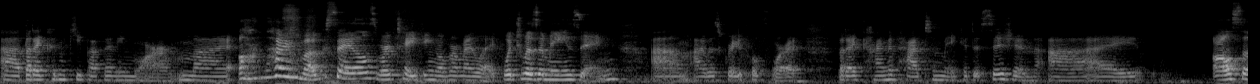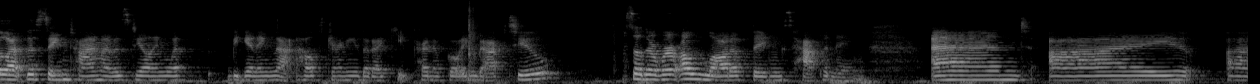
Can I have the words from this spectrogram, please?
uh, but I couldn't keep up anymore. My online mug sales were taking over my life, which was amazing. Um, I was grateful for it, but I kind of had to make a decision. I also, at the same time, I was dealing with beginning that health journey that I keep kind of going back to. So there were a lot of things happening, and I uh,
